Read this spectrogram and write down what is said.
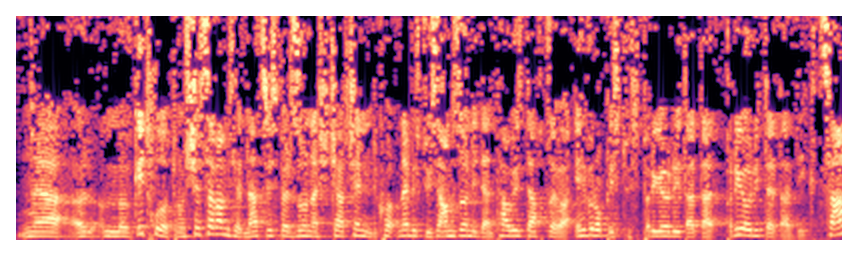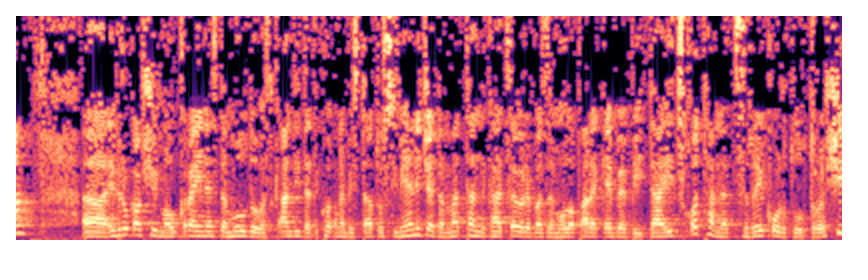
ვკითხულობთ რომ შესაბამისად ნაცრისფერ ზონაში ჩარჩენილი ქვეყნებისთვის ამ ზონიდან თავის დაღწევა ევროპისთვის პრიორიტეტად პრიორიტეტად იქცა ევროკავშირმა უკრაინას და მოლდოვას კანდიდატი ქვეყნების სტატუსი მიანიჭა და მათთან გაწევრებაზე მოლაპარაკებები დაიწყო თანაც რეკორდულ დროში.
